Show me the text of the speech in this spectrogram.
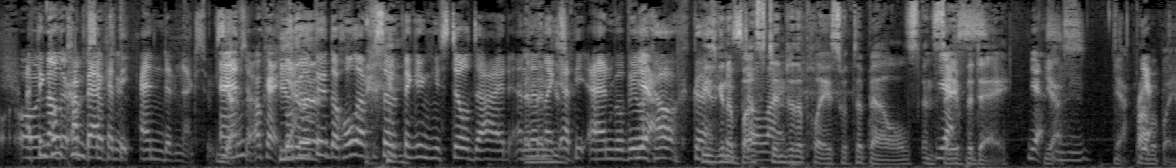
I think another he'll come back at the end of next week's End? episode. Okay. He's we'll gonna- go through the whole episode thinking he still died, and, then, then like he's- at the end we'll be like, oh, good. He's gonna still bust alive. into the place with the bells and Yes. save the day. Yes. Yes. Yeah, Yeah. probably.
